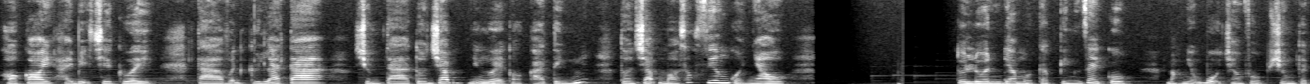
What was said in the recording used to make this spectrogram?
khó coi hay bị chê cười. Ta vẫn cứ là ta. Chúng ta tôn trọng những người có cá tính, tôn trọng màu sắc riêng của nhau. Tôi luôn đeo một cặp kính dày cộp, mặc những bộ trang phục trông thật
